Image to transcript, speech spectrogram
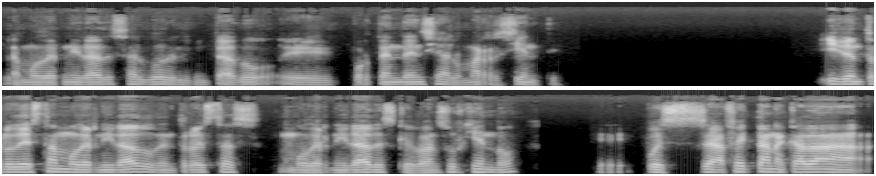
La modernidad es algo delimitado eh, por tendencia a lo más reciente. Y dentro de esta modernidad o dentro de estas modernidades que van surgiendo, eh, pues se afectan a cada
